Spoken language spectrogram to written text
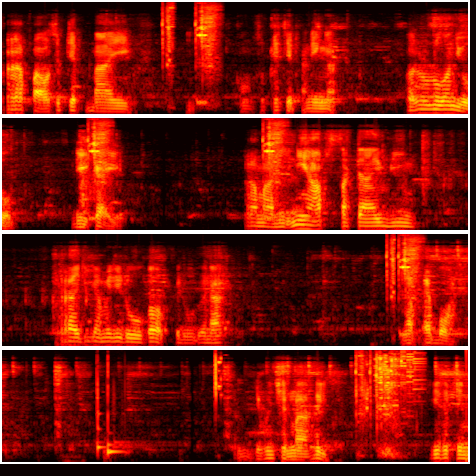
กระเป๋าสิบเจ็ดใบของสิบเจ็ดอันเองอะก็รู้ๆกันอยู่ดีไก่ประมาณนี้นี่ครับสกายวิงใครที่ยังไม่ได้ดูก็ไปดูด้วยนะ รับแอร์บอร์ดอย่าเพิ่งเชิญมาเฮ้ยนี่จะเป็น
